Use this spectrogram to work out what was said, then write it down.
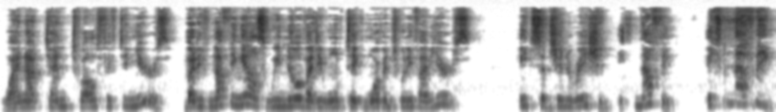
why not 10, 12, 15 years? But if nothing else, we know that it won't take more than 25 years. It's a generation. It's nothing. It's nothing.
